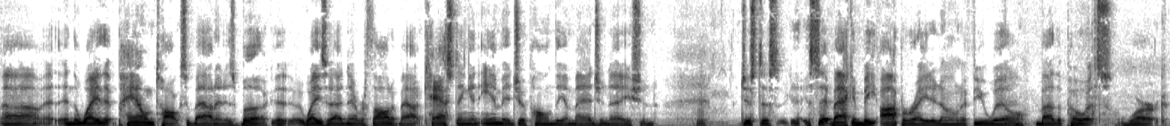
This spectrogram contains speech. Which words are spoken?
uh, in the way that Pound talks about in his book, uh, ways that I'd never thought about, casting an image upon the imagination just to sit back and be operated on, if you will, by the poet's work.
